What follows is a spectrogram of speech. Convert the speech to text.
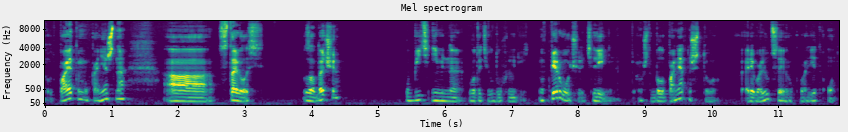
Вот поэтому, конечно, а, ставилась задача убить именно вот этих двух людей. Ну, в первую очередь Ленина, потому что было понятно, что революцией руководит он.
